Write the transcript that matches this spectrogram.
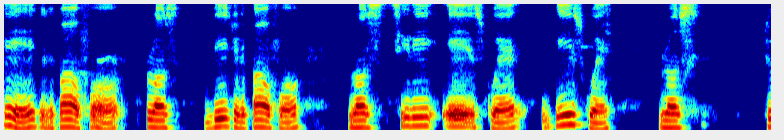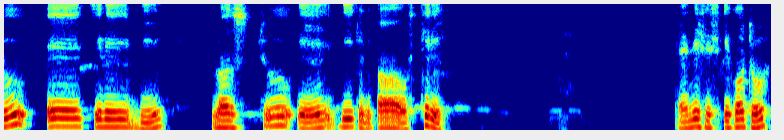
a to the power of 4 plus b to the power of 4 plus 3a square b square plus 2a3b plus 2ab to the power of 3. And this is equal to,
